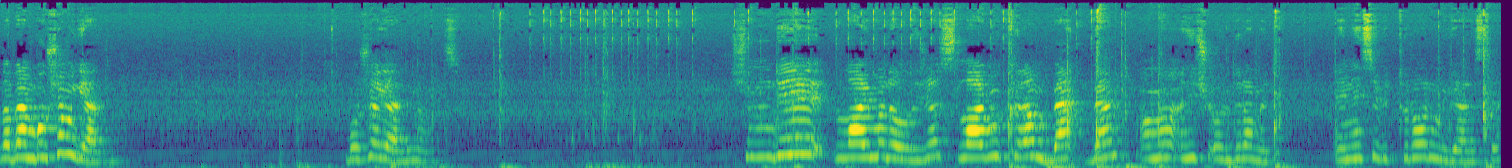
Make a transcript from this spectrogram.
La ben boşa mı geldim? Boşa geldim evet. Şimdi Lime'ı alacağız. Lime'ı kıran ben, ben ama hiç öldüremedim. Enes'e bir troll mü gelse?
